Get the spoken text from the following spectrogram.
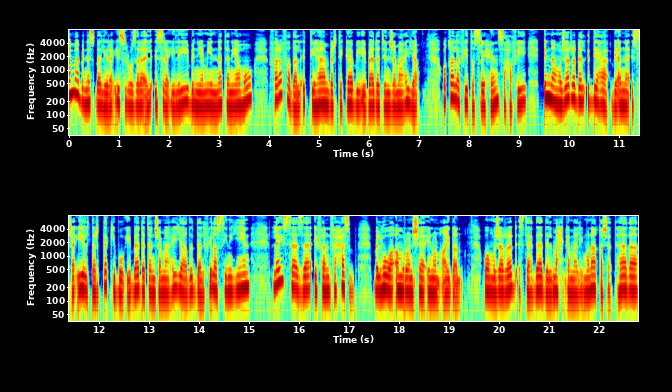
أما بالنسبة لرئيس الوزراء الإسرائيلي بنيامين نتنياهو فرفض الاتهام بارتكاب إبادة جماعية. وقال في تصريح صحفي إن مجرد الادعاء بأن إسرائيل ترتكب إبادة جماعية ضد الفلسطينيين ليس زائفا فحسب بل هو أمر شائن أيضا. ومجرد استعداد المحكمة لمناقشة هذا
